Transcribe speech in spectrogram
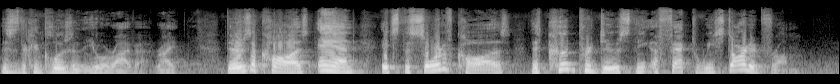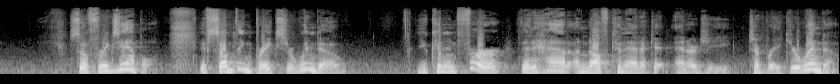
This is the conclusion that you arrive at, right? There's a cause, and it's the sort of cause that could produce the effect we started from. So, for example, if something breaks your window, you can infer that it had enough kinetic energy to break your window.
